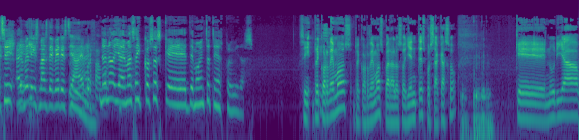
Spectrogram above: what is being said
Sí, No me deis más deberes ya, eh, por favor. no, no, y además hay cosas que de momento tienes prohibidas. Sí, recordemos, recordemos para los oyentes, por si acaso, que Nuria,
